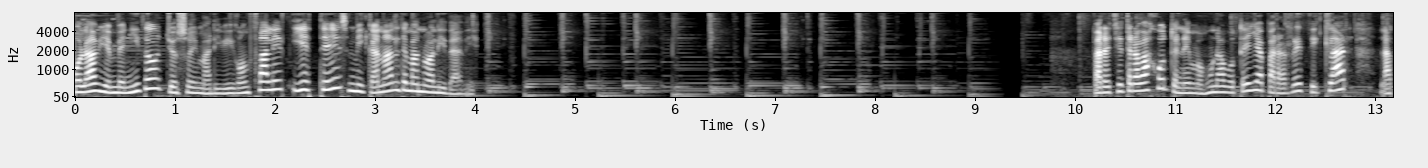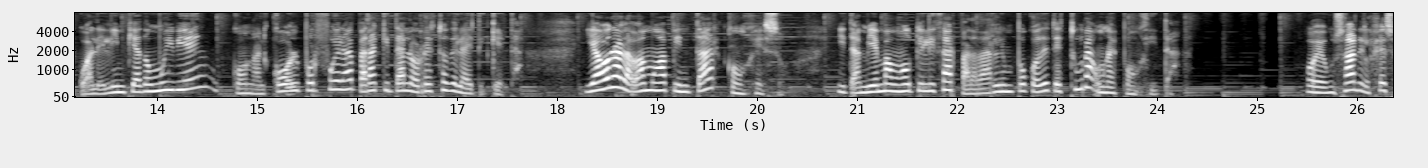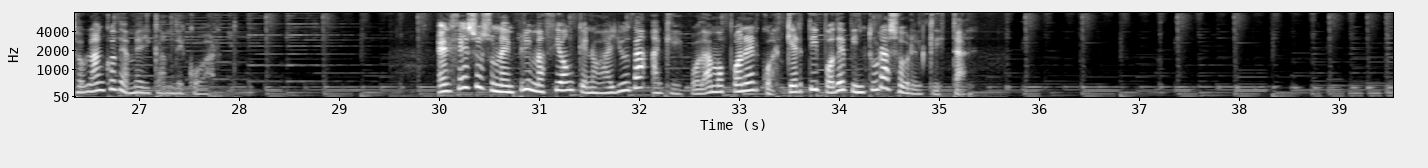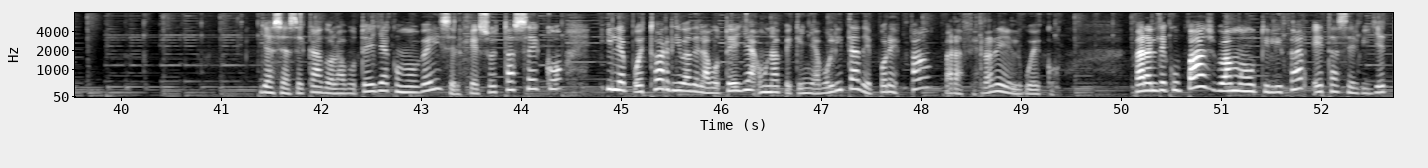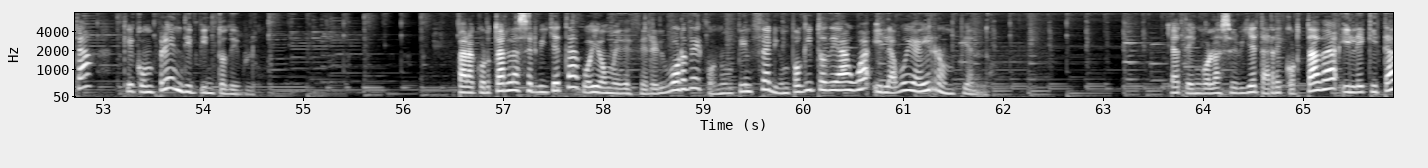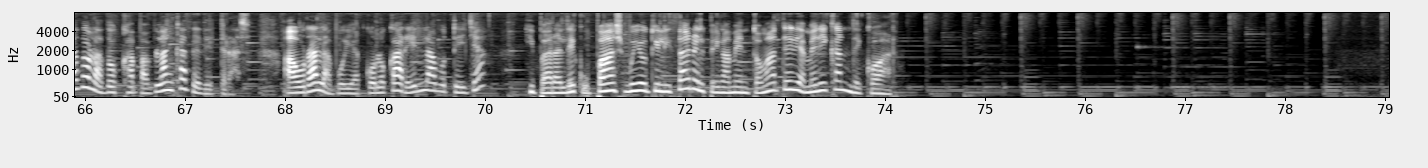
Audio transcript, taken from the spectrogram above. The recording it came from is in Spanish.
Hola, bienvenidos, yo soy Mariby González y este es mi canal de manualidades. Para este trabajo tenemos una botella para reciclar, la cual he limpiado muy bien con alcohol por fuera para quitar los restos de la etiqueta. Y ahora la vamos a pintar con gesso. Y también vamos a utilizar para darle un poco de textura una esponjita. Voy a usar el gesso blanco de American Deco Art. El gesso es una imprimación que nos ayuda a que podamos poner cualquier tipo de pintura sobre el cristal. Ya se ha secado la botella, como veis el gesso está seco y le he puesto arriba de la botella una pequeña bolita de por spam para cerrar el hueco. Para el decoupage vamos a utilizar esta servilleta que compré en Dipinto di Blue. Para cortar la servilleta voy a humedecer el borde con un pincel y un poquito de agua y la voy a ir rompiendo. Ya tengo la servilleta recortada y le he quitado las dos capas blancas de detrás. Ahora las voy a colocar en la botella y para el decoupage voy a utilizar el pegamento mate de American Deco Art.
